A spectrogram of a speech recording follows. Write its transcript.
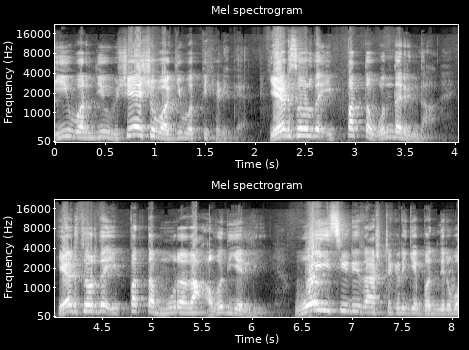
ಈ ವರದಿಯು ವಿಶೇಷವಾಗಿ ಒತ್ತಿ ಹೇಳಿದೆ. ಎರಡ್ ಸಾವಿರದ ಇಪ್ಪತ್ತ ಒಂದರಿಂದ ಎರಡ್ ಸಾವಿರದ ಇಪ್ಪತ್ತ ಮೂರರ ಅವಧಿಯಲ್ಲಿ ಒಇಸಿಡಿ ರಾಷ್ಟ್ರಗಳಿಗೆ ಬಂದಿರುವ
